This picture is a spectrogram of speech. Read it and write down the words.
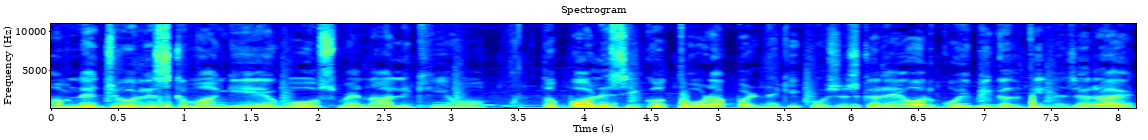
हमने जो रिस्क मांगी है, वो उसमें ना लिखी हो। तो पॉलिसी को थोड़ा पढ़ने की कोशिश करें और कोई भी गलती नज़र आए,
